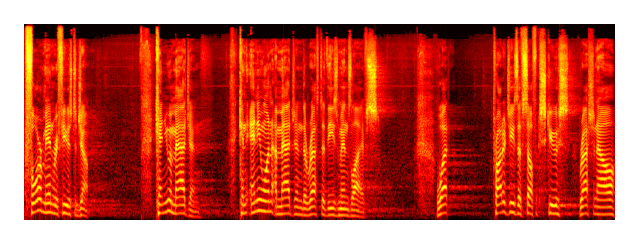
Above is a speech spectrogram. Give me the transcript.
Four men refused to jump. Can you imagine? Can anyone imagine the rest of these men's lives? What prodigies of self excuse, rationale,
